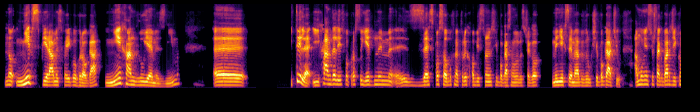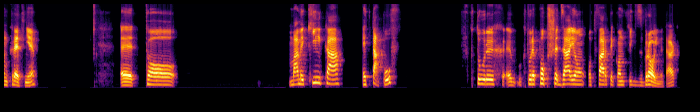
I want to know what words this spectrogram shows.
no, nie wspieramy swojego wroga, nie handlujemy z nim. E, I tyle. I handel jest po prostu jednym ze sposobów, na których obie strony się bogacą, wobec czego my nie chcemy, aby wróg się bogacił. A mówiąc już tak bardziej konkretnie, to mamy kilka etapów, w których, które poprzedzają otwarty konflikt zbrojny. Tak?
